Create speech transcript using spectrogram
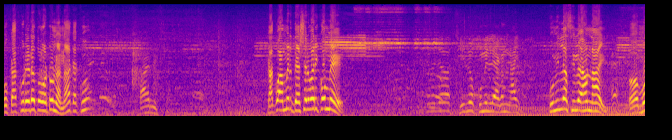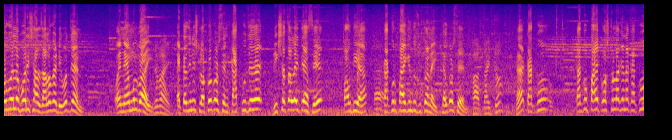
ও কাকুর এটা তো অটো না না কাকু? কাকু আমের দেশের বাড়ি কমে। ছিল কুমিল্লা এখন নাই। কুমিল্লা ছিল এখন নাই? ও মগ হইল বরিশাল জালকাটি বুঝছেন? ওই নেমুল ভাই ভাই। একটা জিনিস লক্ষ্য করছেন কাকু যে রিক্সা চালাইতে আছে পাও দিয়া হ্যাঁ। কাকুর পায়ে কিন্তু জুতা নাই খেয়াল করছেন? হ্যাঁ তাই তো। হ্যাঁ কাকু কাকু পায়ে কষ্ট লাগে না কাকু?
